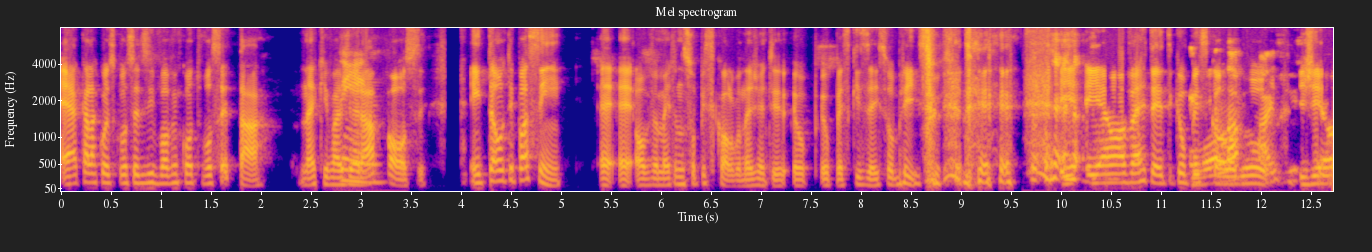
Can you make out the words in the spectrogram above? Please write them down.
é aquela coisa que você desenvolve enquanto você tá, né? Que vai Sim. gerar a posse. Então, tipo assim, é, é, obviamente eu não sou psicólogo, né, gente? Eu, eu pesquisei sobre isso. e, e é uma vertente que o psicólogo. Ela faz o Jean-.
